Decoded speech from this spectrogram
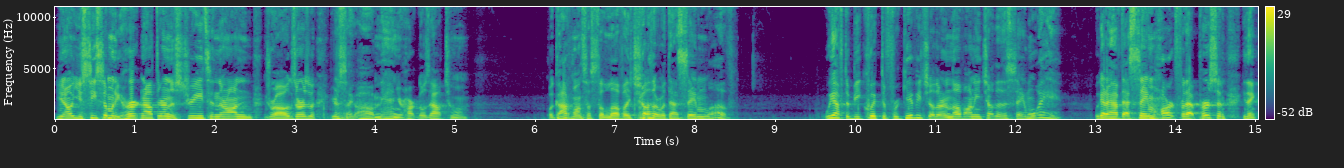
You know, you see somebody hurting out there in the streets and they're on drugs or you're just like, oh man, your heart goes out to them. But God wants us to love each other with that same love. We have to be quick to forgive each other and love on each other the same way. We got to have that same heart for that person. You think,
